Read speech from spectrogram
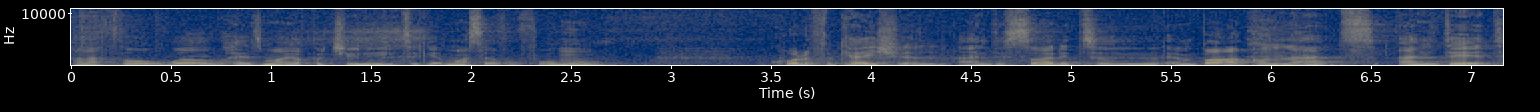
And I thought, well, here's my opportunity to get myself a formal qualification and decided to embark on that and did.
